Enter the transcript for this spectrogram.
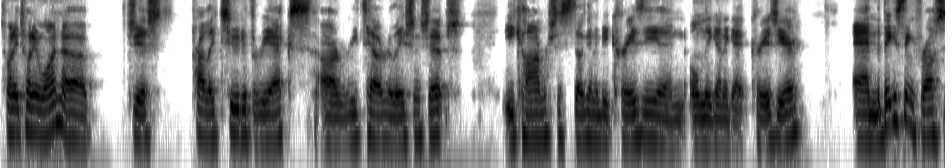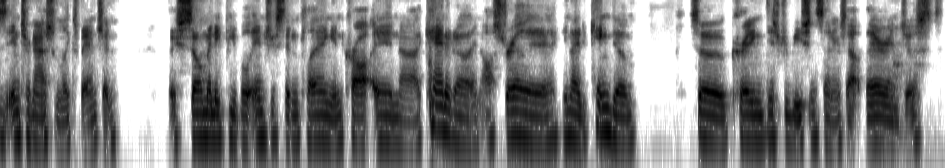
2021, uh, just probably two to three x our retail relationships. E-commerce is still going to be crazy and only going to get crazier. And the biggest thing for us is international expansion there's so many people interested in playing in in uh, Canada and Australia, United Kingdom. So creating distribution centers out there and just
